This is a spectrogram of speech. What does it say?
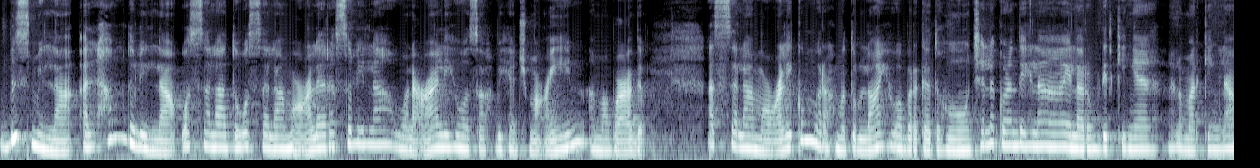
பிஸ்மில்லா அல்ஹம்துலில்லா வஸ்ஸலாத்து வஸ்ஸலாமு அலா ரசுலில்லா வல ஆலிஹி வசஹ்பிஹி ஹஜ்மாயின் அம்மா பாது. வலைக்கும் வரமத்துல்லாஹி வரஹ்மத்துல்லாஹி செல்ல குழந்தைகளா எல்லோரும் எப்படி இருக்கீங்க? நலமா இருக்கீங்களா?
